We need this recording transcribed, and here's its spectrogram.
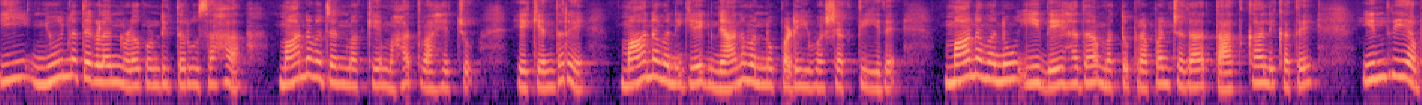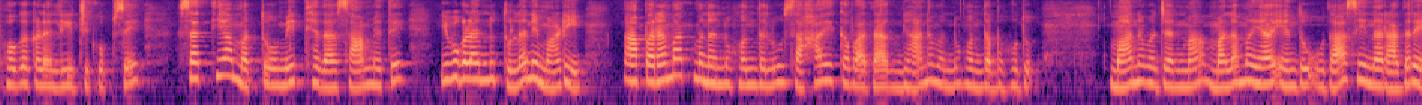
ಈ ನ್ಯೂನತೆಗಳನ್ನೊಳಗೊಂಡಿದ್ದರೂ ಸಹ ಮಾನವ ಜನ್ಮಕ್ಕೆ ಮಹತ್ವ ಹೆಚ್ಚು. ಏಕೆಂದರೆ ಮಾನವನಿಗೆ ಜ್ಞಾನವನ್ನು ಪಡೆಯುವ ಶಕ್ತಿ ಇದೆ. ಮಾನವನು ಈ ದೇಹದ ಮತ್ತು ಪ್ರಪಂಚದ ತಾತ್ಕಾಲಿಕತೆ, ಇಂದ್ರಿಯ ಭೋಗಗಳಲ್ಲಿ ಜಿಗುಪ್ಸೆ, ಸತ್ಯ ಮತ್ತು ಮಿಥ್ಯದ ಸಾಮ್ಯತೆ ಇವುಗಳನ್ನು ತುಲನೆ ಮಾಡಿ ಆ ಪರಮಾತ್ಮನನ್ನು ಹೊಂದಲು ಸಹಾಯಕವಾದ ಜ್ಞಾನವನ್ನು ಹೊಂದಬಹುದು. ಮಾನವ ಜನ್ಮ ಮಲಮಯ ಎಂದು ಉದಾಸೀನರಾದರೆ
